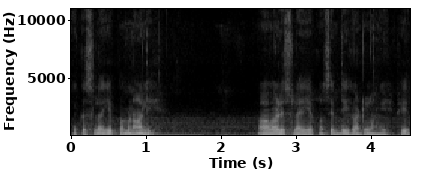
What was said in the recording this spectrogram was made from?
ਇੱਕ ਸਲਾਈ ਆਪਾਂ ਬਣਾ ਲਈ। ਆਹ ਵਾਲੀ ਸਲਾਈ ਆਪਾਂ ਸਿੱਧੀ ਕੱਢ ਲਾਂਗੇ ਫਿਰ।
